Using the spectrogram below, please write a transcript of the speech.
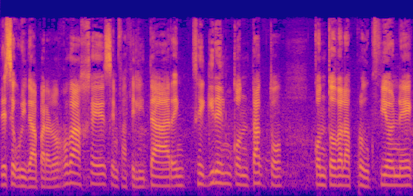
de, seguridad para los rodajes, en facilitar, en seguir en contacto con todas las producciones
